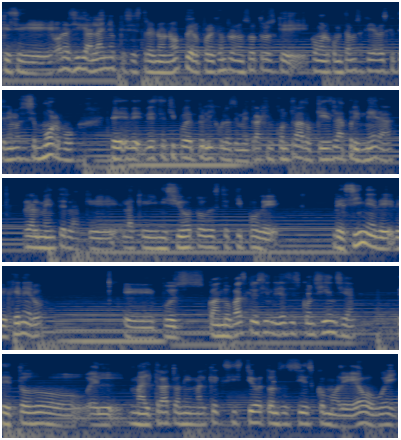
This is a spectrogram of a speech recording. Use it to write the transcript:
que se, ahora sigue al año que se estrenó, ¿no? Pero por ejemplo nosotros que, como lo comentamos aquella vez, que teníamos ese morbo de, de este tipo de películas de metraje encontrado, que es la primera realmente la que, la que inició todo este tipo de, de cine de, de género, eh, pues cuando vas creciendo y haces conciencia de todo el maltrato animal que existió, entonces sí es como de, oh, güey,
